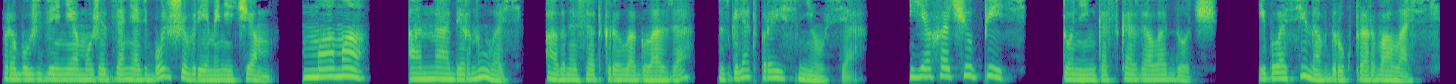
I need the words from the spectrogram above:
«Пробуждение может занять больше времени, чем...» «Мама!» Анна обернулась, Агнес открыла глаза Взгляд прояснился. «Я хочу пить», — тоненько сказала дочь. И плотина вдруг прорвалась.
